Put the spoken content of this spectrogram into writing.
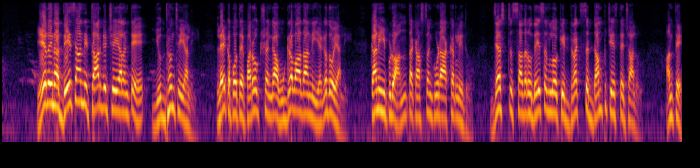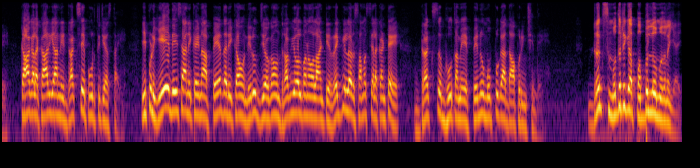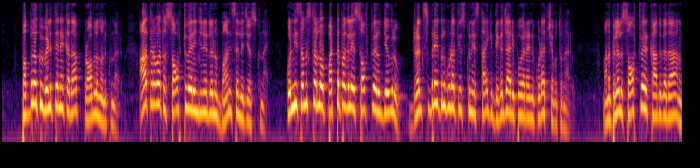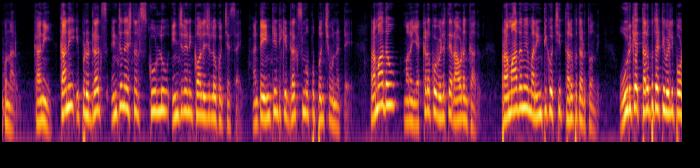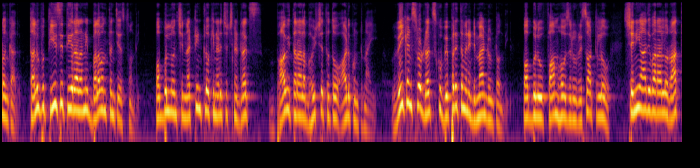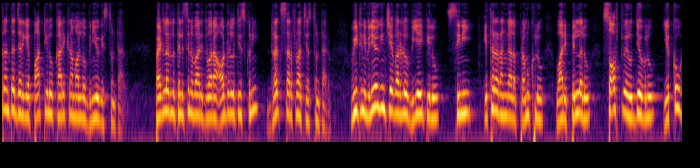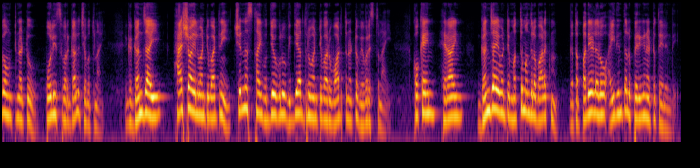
ఏదైనా దేశాన్ని టార్గెట్ చేయాలంటే యుద్ధం చేయాలి. లేకపోతే పరోక్షంగా ఉగ్రవాదాన్ని ఎగదోయాలి. కానీ ఇప్పుడు అంత కష్టం కూడా అక్కర్లేదు. జస్ట్ సదరు దేశంలోకి డ్రగ్స్ డంప్ చేస్తే చాలు. అంతే కాగల కార్యాన్ని డ్రగ్సే పూర్తి చేస్తాయి. ఇప్పుడు ఏ దేశానికైనా పేదరికం నిరుద్యోగం ద్రవ్యోల్బణం లాంటి రెగ్యులర్ సమస్యల కంటే డ్రగ్స్ భూతమే పెను ముప్పుగా దాపురించింది. డ్రగ్స్ మొదటిగా పబ్బుల్లో మొదలయ్యాయి. పబ్బులకు వెళితేనే కదా ప్రాబ్లం అనుకున్నారు. ఆ తర్వాత సాఫ్ట్వేర్ ఇంజనీర్లను బానిసల్ని చేసుకున్నాయి. కొన్ని సంస్థల్లో పట్టపగలే సాఫ్ట్వేర్ ఉద్యోగులు డ్రగ్స్ బ్రేకులు కూడా తీసుకునే స్థాయికి దిగజారిపోయారని కూడా చెబుతున్నారు. మన పిల్లలు సాఫ్ట్వేర్ కాదు కదా అనుకున్నారు. కానీ కానీ ఇప్పుడు డ్రగ్స్ ఇంటర్నేషనల్ స్కూళ్ళు ఇంజనీరింగ్ కాలేజీల్లోకి వచ్చేసాయి అంటే ఇంటింటికి డ్రగ్స్ ముప్పు పొంచి ఉన్నట్టే. ప్రమాదం మనం ఎక్కడికో వెళితే రావడం కాదు. ప్రమాదమే మన ఇంటికొచ్చి తలుపు తడుతోంది. ఊరికే తలుపు తట్టి వెళ్ళిపోవడం కాదు. తలుపు తీసి తీరాలని బలవంతం చేస్తోంది. పబ్బుల్లోంచి నట్టింట్లోకి నడిచొచ్చిన డ్రగ్స్ భావితరాల భవిష్యత్తుతో ఆడుకుంటున్నాయి. వీకెండ్స్లో డ్రగ్స్కు విపరీతమైన డిమాండ్ ఉంటుంది. పబ్బులు ఫామ్ హౌజులు రిసార్టుల్లో శని ఆదివారాల్లో రాత్రంతా జరిగే పార్టీలు కార్యక్రమాల్లో వినియోగిస్తుంటారు. పెడ్లర్లు తెలిసిన వారి ద్వారా ఆర్డర్లు తీసుకుని డ్రగ్స్ సరఫరా చేస్తుంటారు. వీటిని వినియోగించే వారిలో వీఐపీలు సినీ ఇతర రంగాల ప్రముఖులు వారి పిల్లలు సాఫ్ట్వేర్ ఉద్యోగులు ఎక్కువగా ఉంటున్నట్టు పోలీసు వర్గాలు చెబుతున్నాయి. ఇక గంజాయి హ్యాష్ ఆయిల్ వంటి వాటిని చిన్న స్థాయి ఉద్యోగులు విద్యార్థులు వంటి వారు వాడుతున్నట్టు వివరిస్తున్నాయి. కొకైన్ హెరాయిన్ గంజాయి వంటి మత్తుమందుల వాడకం గత పదేళ్ళలో ఐదింతలు పెరిగినట్టు తేలింది.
